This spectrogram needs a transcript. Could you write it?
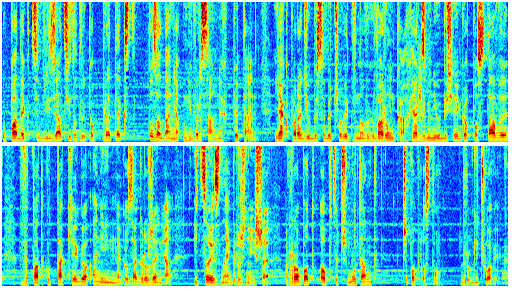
Upadek cywilizacji to tylko pretekst do zadania uniwersalnych pytań. Jak poradziłby sobie człowiek w nowych warunkach? Jak zmieniłyby się jego postawy w wypadku takiego, a nie innego zagrożenia? I co jest najgroźniejsze? Robot, obcy czy mutant, czy po prostu drugi człowiek?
